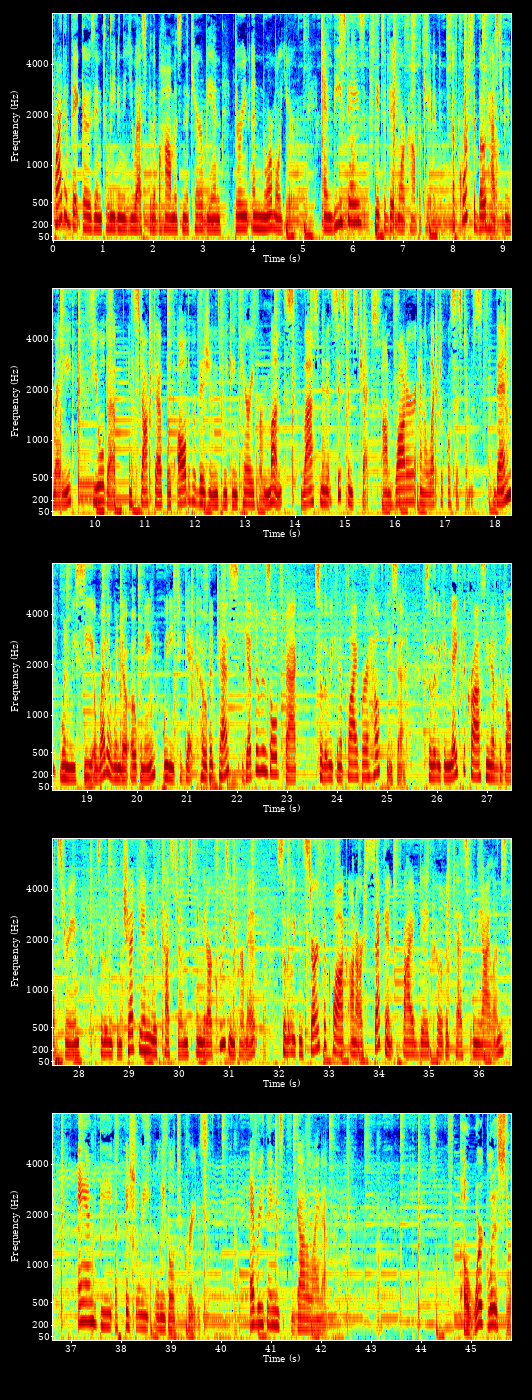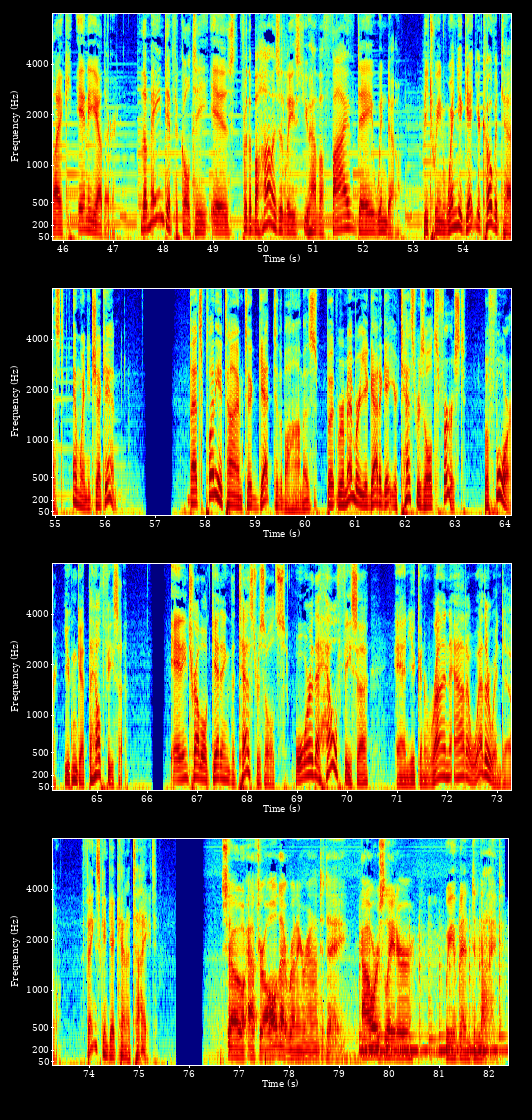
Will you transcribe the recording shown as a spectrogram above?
Quite a bit goes into leaving the US for the Bahamas and the Caribbean during a normal year. And these days, it's a bit more complicated. Of course, the boat has to be ready, fueled up, and stocked up with all the provisions we can carry for months, last minute systems checks on water and electrical systems. Then, when we see a weather window opening, we need to get COVID tests, get the results back so that we can apply for a health visa, so that we can make the crossing of the Gulf Stream, so that we can check in with customs and get our cruising permit so that we can start the clock on our second five day COVID test in the islands and be officially legal to cruise. Everything's gotta line up. A work list like any other. The main difficulty is, for the Bahamas at least, you have a five day window between when you get your COVID test and when you check in. That's plenty of time to get to the Bahamas, but remember you got to get your test results first before you can get the health visa. Any trouble getting the test results or the health visa, and you can run out a weather window. Things can get kind of tight. So, after all that running around today, hours later, we have been denied.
